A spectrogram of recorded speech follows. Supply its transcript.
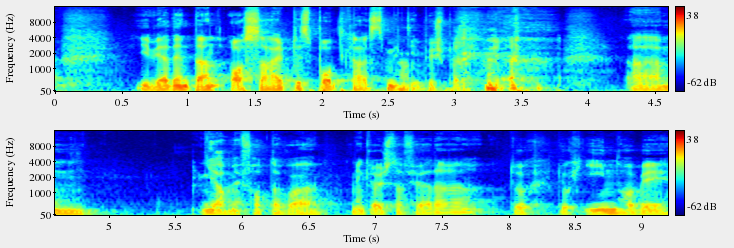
ich werde ihn dann außerhalb des Podcasts mit ja. dir besprechen. Ja. ähm, ja, mein Vater war mein größter Förderer. Durch, durch ihn habe ich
